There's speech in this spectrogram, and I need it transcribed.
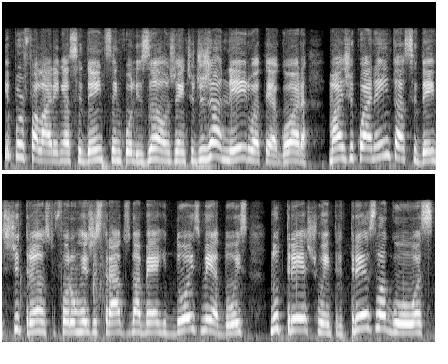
E por falar em acidentes em colisão, gente, de janeiro até agora, mais de 40 acidentes de trânsito foram registrados na BR-262, no trecho entre Três Lagoas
